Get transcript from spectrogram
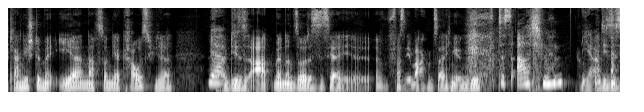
klang die Stimme eher nach Sonja Kraus wieder. Ja. Vor allem dieses Atmen und so, das ist ja äh, fast ihr Markenzeichen irgendwie. Das Atmen. Ja, dieses,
